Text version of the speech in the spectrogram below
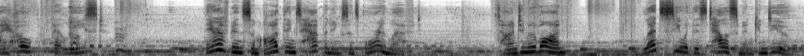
I hope, at least. There have been some odd things happening since Orin left. Time to move on. Let's see what this talisman can do.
